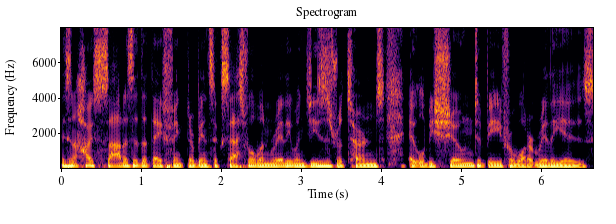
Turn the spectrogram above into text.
isn't it how sad is it that they think they're being successful when really when jesus returns it will be shown to be for what it really is.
